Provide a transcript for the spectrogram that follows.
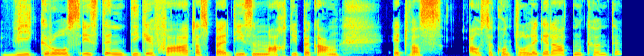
Wie groß ist denn die Gefahr, dass bei diesem Machtübergang etwas außer Kontrolle geraten könnte?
